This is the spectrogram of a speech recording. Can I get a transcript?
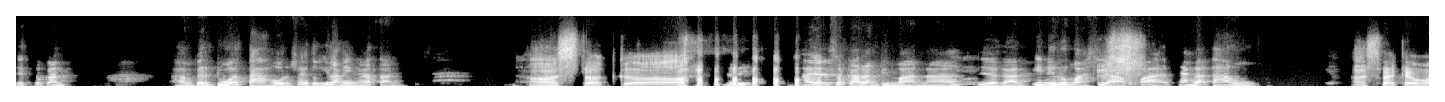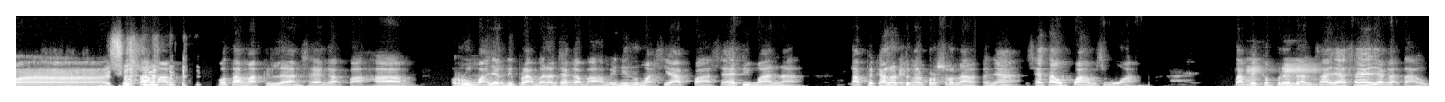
itu kan hampir dua tahun saya itu hilang ingatan. Astaga. Jadi saya sekarang di mana, ya kan? Ini rumah siapa? Saya nggak tahu. Astaga mas. Kota, Mag Kota Magelang saya nggak paham. Rumah yang di Prambanan saya nggak paham. Ini rumah siapa? Saya di mana? Tapi kalau dengan personalnya, saya tahu paham semua. Tapi hmm, keberadaan hmm. saya, saya yang nggak tahu.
